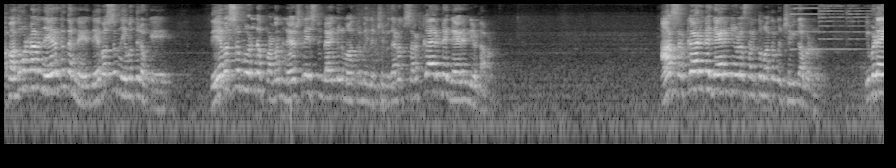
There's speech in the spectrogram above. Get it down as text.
അപ്പൊ അതുകൊണ്ടാണ് നേരത്തെ തന്നെ ദേവസ്വം നിയമത്തിലൊക്കെ ദേവസ്വം ബോർഡിന്റെ പണം നാഷണലൈസ്ഡ് ബാങ്കിൽ മാത്രമേ നിക്ഷേപിക്കൂ. കാരണം സർക്കാരിന്റെ ഗ്യാരണ്ടി ഉണ്ടാവണം. ആ സർക്കാരിന്റെ ഗ്യാരണ്ടിയുള്ള സ്ഥലത്ത് മാത്രം നിക്ഷേപിക്കാൻ പാടുള്ളൂ. ഇവിടെ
